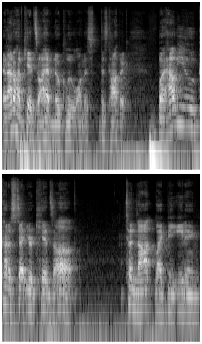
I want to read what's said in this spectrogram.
and I don't have kids, so I have no clue on this this topic. But how do you kind of set your kids up to not like be eating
